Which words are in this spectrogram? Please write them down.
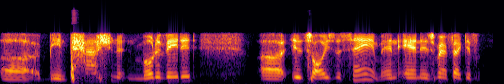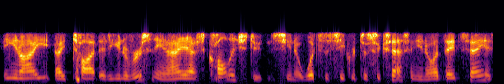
uh, being passionate and motivated. Uh, it's always the same. And and as a matter of fact, if you know, I, I taught at a university, and I asked college students, you know, what's the secret to success? And you know what they'd say is,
